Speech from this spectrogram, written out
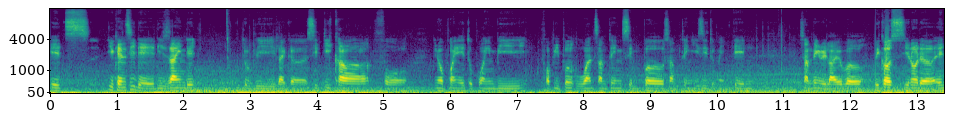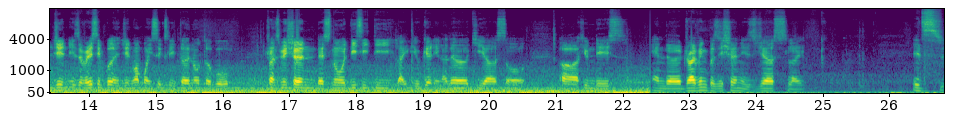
It's you can see they designed it to be like a city car for you know point A to point B for people who want something simple something easy to maintain something reliable because you know the engine is a very simple engine 1.6 liter no turbo transmission there's no DCT like you get in other Kias or uh, Hyundai's and the driving position is just like it's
